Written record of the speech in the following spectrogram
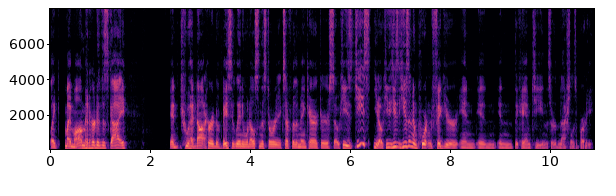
like my mom had heard of this guy, and who had not heard of basically anyone else in the story except for the main character. So he's he's you know he's he's an important figure in in in the KMT in the sort of the Nationalist Party.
